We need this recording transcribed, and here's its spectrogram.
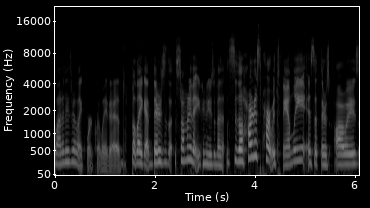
A lot of these are like work related, but like there's so many that you can use. With that. So the hardest part with family is that there's always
